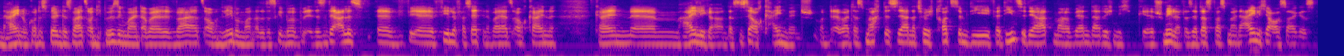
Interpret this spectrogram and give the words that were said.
Nein, um Gottes Willen, das war jetzt auch nicht böse gemeint, aber er war jetzt auch ein Lebemann. Also das, das sind ja alles äh, äh, viele Facetten. Er war jetzt auch kein, kein ähm, Heiliger und das ist ja auch kein Mensch. Und aber das macht es ja natürlich trotzdem, die Verdienste, die er hat, werden dadurch nicht geschmälert. Das ist ja das, was meine eigentliche Aussage ist.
